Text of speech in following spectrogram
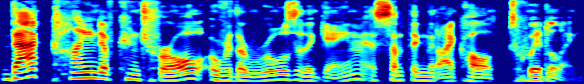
that kind of control over the rules of the game is something that I call twiddling.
